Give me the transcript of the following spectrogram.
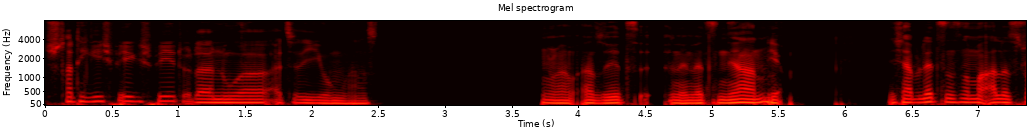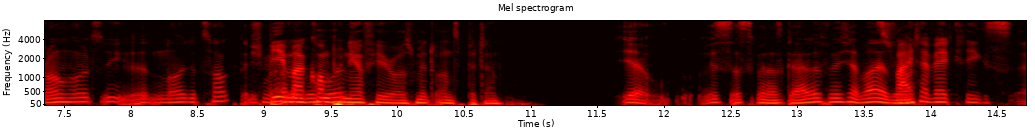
Strategiespiel gespielt oder nur als du jung warst? Ja, also jetzt in den letzten Jahren. Ja. Ich habe letztens nochmal alle Strongholds wie, äh, neu gezockt. Spiel mal geholt. Company of Heroes mit uns bitte. Ja, ist das, wenn das geil ist, bin ich dabei. so. Zweiter Weltkriegs äh,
